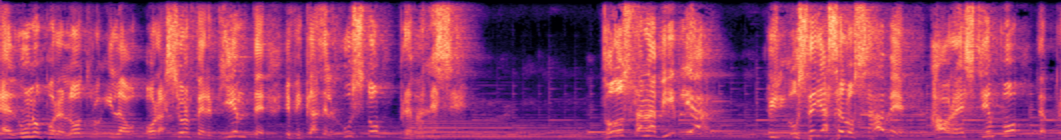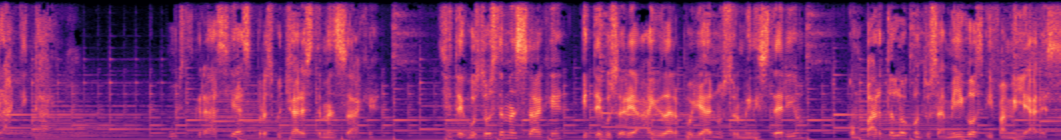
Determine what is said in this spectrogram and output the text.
el uno por el otro y la oración ferviente y eficaz del justo prevalece. Todo está en la Biblia. Y usted ya se lo sabe. Ahora es tiempo de practicar. Muchas gracias por escuchar este mensaje. Si te gustó este mensaje y te gustaría ayudar a apoyar nuestro ministerio, compártelo con tus amigos y familiares.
